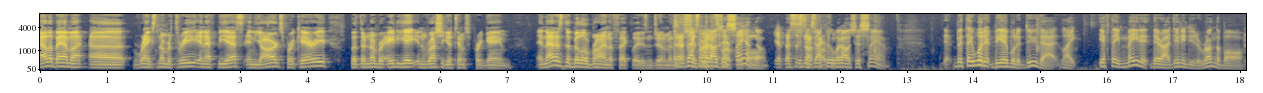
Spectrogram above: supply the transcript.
Alabama uh, ranks number three in FBS in yards per carry, but they're number 88 in rushing attempts per game. And that is the Bill O'Brien effect, ladies and gentlemen. That's That's, exactly what I was just saying, football. though. Yep. That's just not exactly what I was just saying. But they wouldn't be able to do that. Like if they made it their identity to run the ball,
